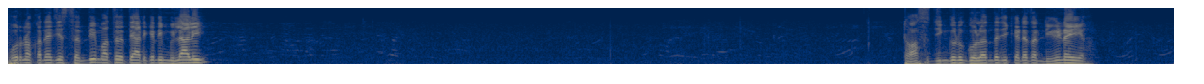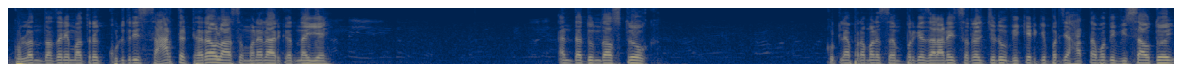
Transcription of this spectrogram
पूर्ण करण्याची संधी मात्र त्या ठिकाणी मिळाली. टॉस जिंकून गोलंदाजी करण्याचा निर्णय गोलंदाजाने मात्र कुठेतरी सार्थ ठरवला असं म्हणायला हरकत नाहीये. आणि त्यातून दा स्ट्रोक. कुठल्या प्रमाणे संपर्क झाला नाही. सरळ चेंडू विकेट किपरच्या हातामध्ये विसावतोय.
